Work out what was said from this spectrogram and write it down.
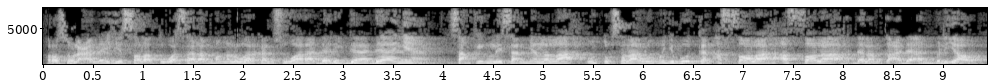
Rasul alaihi salatu wasallam mengeluarkan suara dari dadanya saking lisannya lelah untuk selalu menyebutkan as-salah as-salah dalam keadaan beliau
